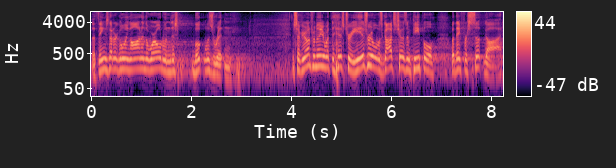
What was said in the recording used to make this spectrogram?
The things that are going on in the world when this book was written. And so if you're unfamiliar with the history, Israel was God's chosen people, but they forsook God.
